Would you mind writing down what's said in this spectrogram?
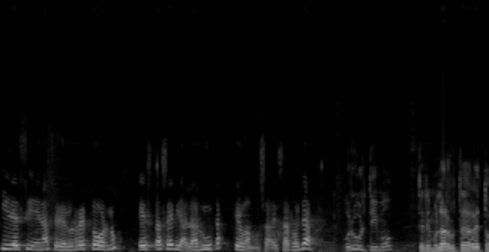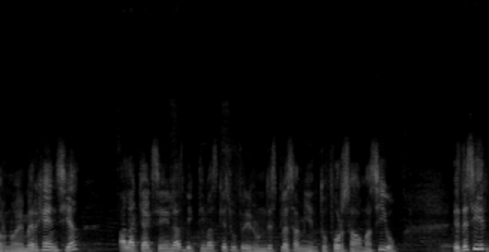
y deciden hacer el retorno, esta sería la ruta que vamos a desarrollar. Por último, tenemos la ruta de retorno de emergencia a la que acceden las víctimas que sufrieron un desplazamiento forzado masivo, es decir,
